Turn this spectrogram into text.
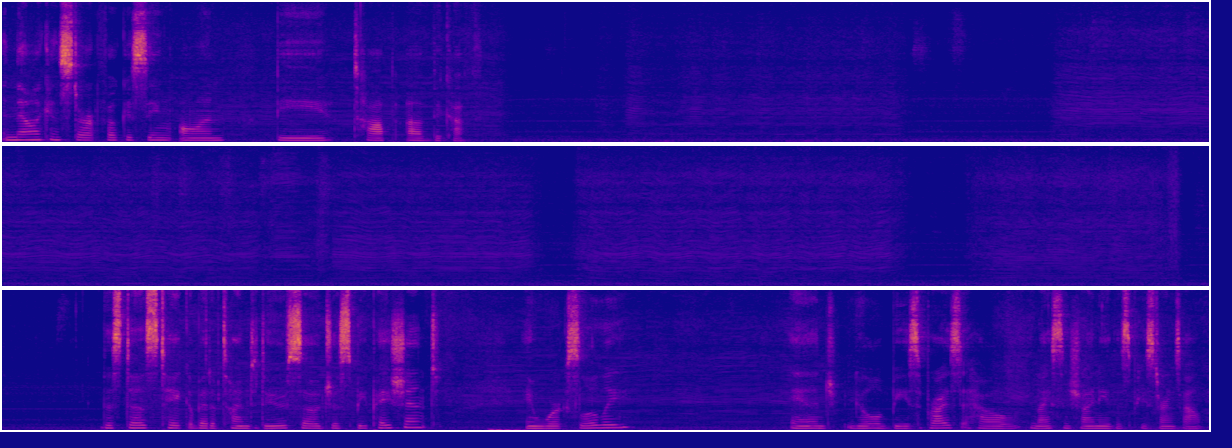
And now I can start focusing on the top of the cuff. This does take a bit of time to do, so just be patient and work slowly and you'll be surprised at how nice and shiny this piece turns out.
